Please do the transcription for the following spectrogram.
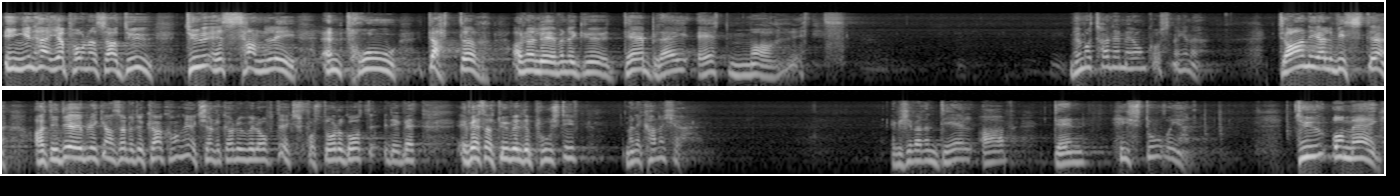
Ingen heia på henne og sa du, du er sannelig en tro datter av den levende Gud. Det ble et mareritt. Vi må ta det med omkostningene. Daniel visste at i det øyeblikket han sa vet du hva, konge, jeg skjønner hva du vil opp til, jeg forstår det godt, jeg vet, jeg vet at du vil det positivt, men jeg kan ikke. Jeg vil ikke være en del av den historien. Du og meg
